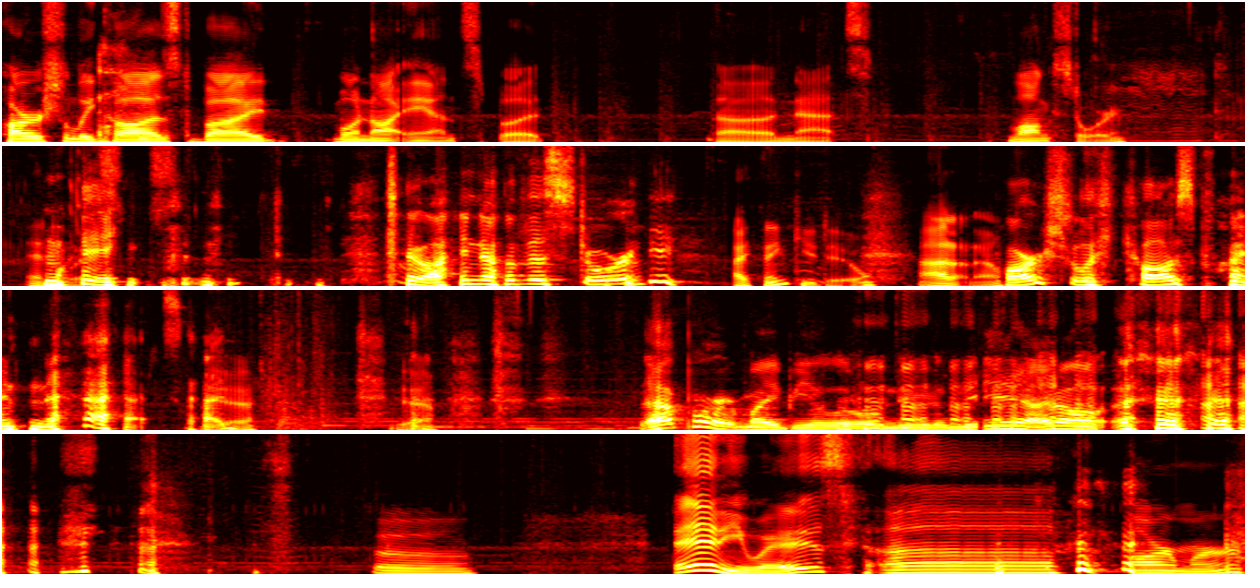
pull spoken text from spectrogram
partially caused by well, not ants, but uh, gnats. Long story. Anyways, Wait, do I know this story? I think you do. I don't know. Partially caused by gnats. I- Yeah, yeah. That part might be a little new to me. I don't. Uh, anyways, uh, armor.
